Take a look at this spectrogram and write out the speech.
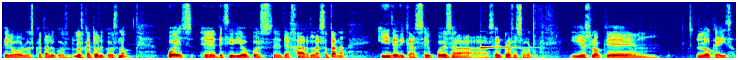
pero los católicos, los católicos no, pues decidió pues dejar la sotana y dedicarse pues a, a ser profesor. Y es lo que, lo que hizo.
